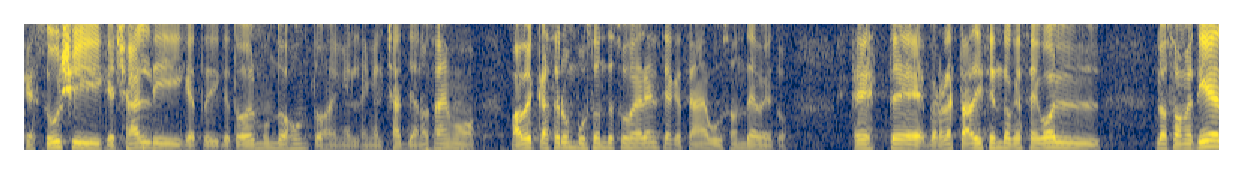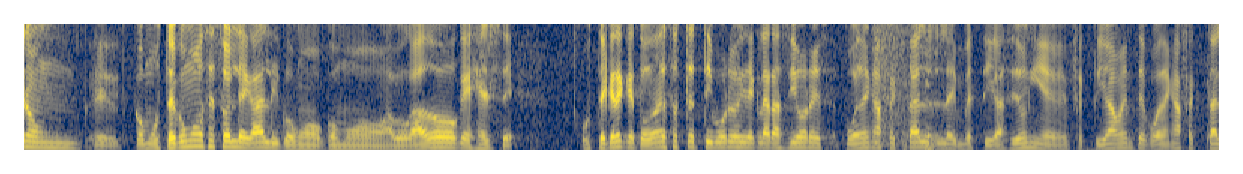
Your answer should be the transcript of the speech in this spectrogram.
que Sushi, que Charlie, que, todo el mundo juntos en el, en el chat. Ya no sabemos, va a haber que hacer un buzón de sugerencia que se llame buzón de Beto. Este, pero él estaba diciendo que ese gol lo sometieron, eh, como usted como asesor legal y como, como abogado que ejerce, ¿Usted cree que todos esos testimonios y declaraciones pueden afectar la investigación y efectivamente pueden afectar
